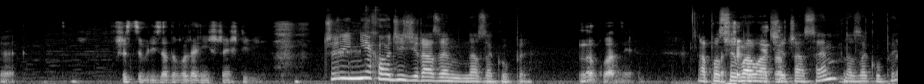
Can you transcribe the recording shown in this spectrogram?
e, Wszyscy byli zadowoleni, szczęśliwi. Czyli nie chodzić razem na zakupy. Dokładnie. A posyłała cię czasem na zakupy?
